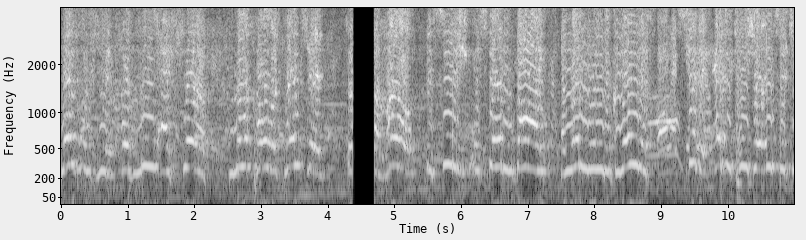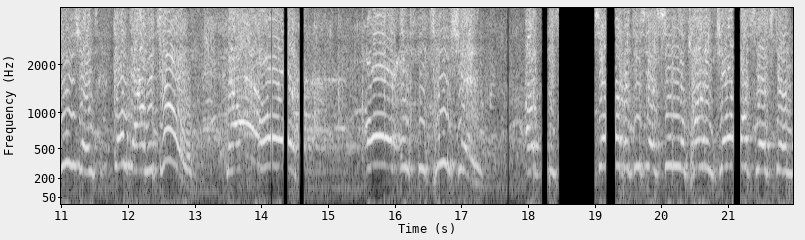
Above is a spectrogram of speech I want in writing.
negligent of me as sheriff to not call attention to how the city is standing by and letting one of the greatest civic educational institutions go down the tube. Now, institution of the San Francisco City and County jail system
